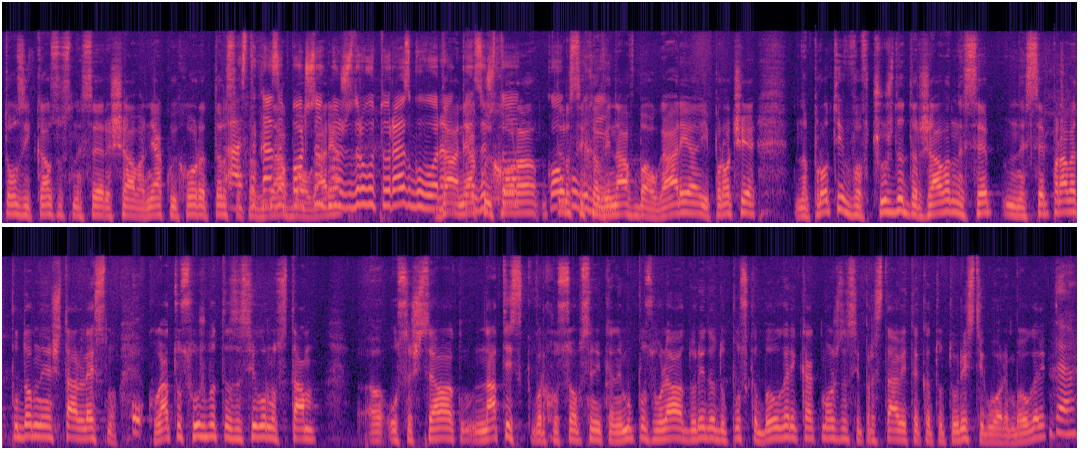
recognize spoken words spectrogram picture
този казус не се решава. Някои хора търсиха вина в България. Аз така започнах, между другото, разговора. Да, някои защо? хора Колко търсиха години? вина в България и прочие. Напротив, в чужда държава не се, не се правят подобни неща лесно. Когато службата за сигурност там осъществява натиск върху собственика, не му позволява дори да допуска българи, как може да си представите, като туристи говорим българи, да.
